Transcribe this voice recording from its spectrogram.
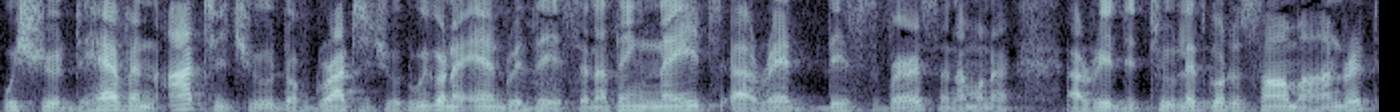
We should have an attitude of gratitude. We're going to end with this. And I think Nate uh, read this verse, and I'm going to uh, read it too. Let's go to Psalm 100,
